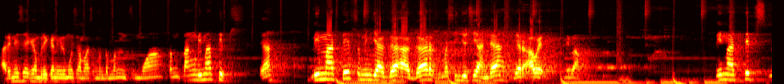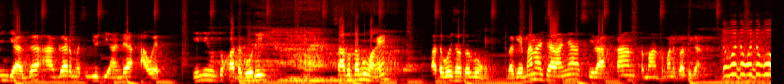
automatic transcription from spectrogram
Hari ini saya akan berikan ilmu sama teman-teman semua tentang 5 tips ya. 5 tips menjaga agar mesin cuci Anda biar awet. Ini Bang. 5 tips menjaga agar mesin cuci Anda awet. Ini untuk kategori satu tabung Bang ya kategori satu tabung. Bagaimana caranya? Silahkan teman-teman perhatikan. Tunggu, tunggu, tunggu.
